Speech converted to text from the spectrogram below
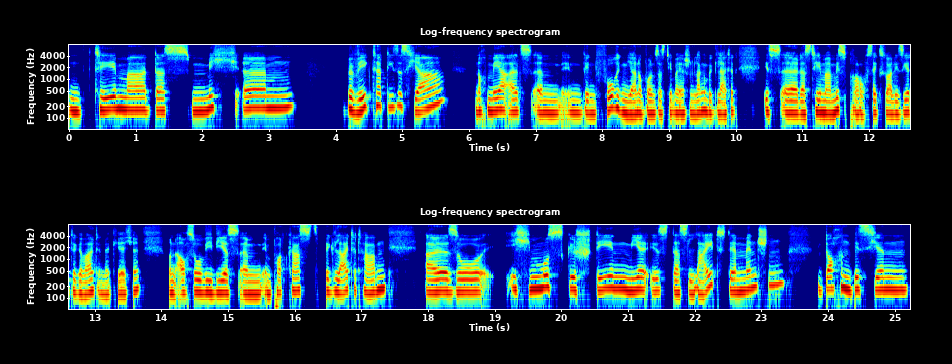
Ein Thema, das mich ähm, bewegt hat dieses Jahr, noch mehr als ähm, in den vorigen Jahren, obwohl uns das Thema ja schon lange begleitet, ist äh, das Thema Missbrauch, sexualisierte Gewalt in der Kirche und auch so, wie wir es ähm, im Podcast begleitet haben. Also ich muss gestehen, mir ist das Leid der Menschen doch ein bisschen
